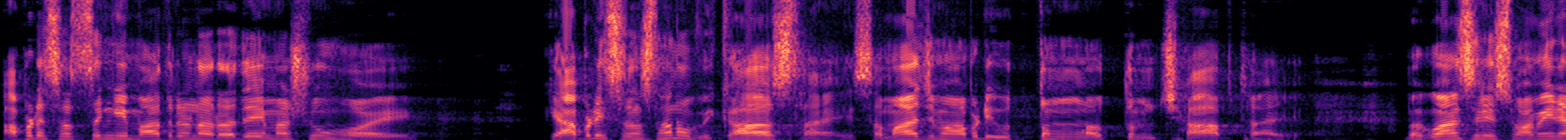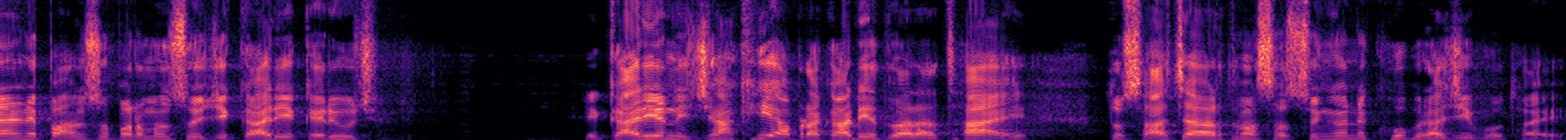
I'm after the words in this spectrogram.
આપણે સત્સંગી માત્રના હૃદયમાં શું હોય? કે આપણી સંસ્થાનો વિકાસ થાય, સમાજમાં આપણી ઉત્તમ ઉત્તમ છાપ થાય. ભગવાન શ્રી સ્વામિનારાયણે પાંચસો પરમંશોએ જે કાર્ય કર્યું છે, એ કાર્યની ઝાંખી આપણા કાર્ય દ્વારા થાય, તો સાચા અર્થમાં સત્સંગીઓને ખૂબ રાજીપો થાય.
